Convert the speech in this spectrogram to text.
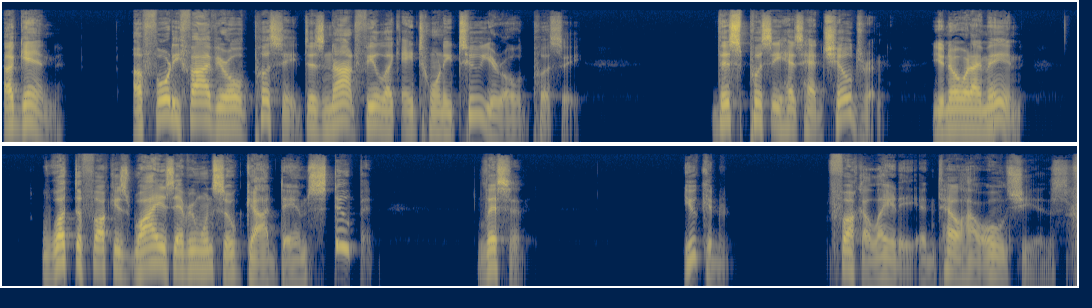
again, a 45 year old pussy does not feel like a 22 year old pussy. This pussy has had children. You know what I mean? What the fuck is, why is everyone so goddamn stupid? Listen, you could fuck a lady and tell how old she is.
